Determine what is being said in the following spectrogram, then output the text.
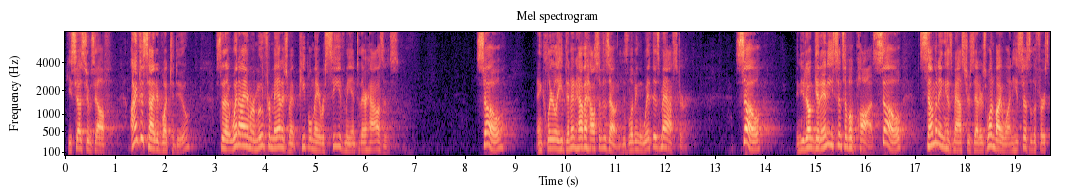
He says to himself, I've decided what to do so that when I am removed from management, people may receive me into their houses. So, and clearly he didn't have a house of his own, he's living with his master. So, and you don't get any sense of a pause. So, summoning his master's debtors one by one, he says to the first,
